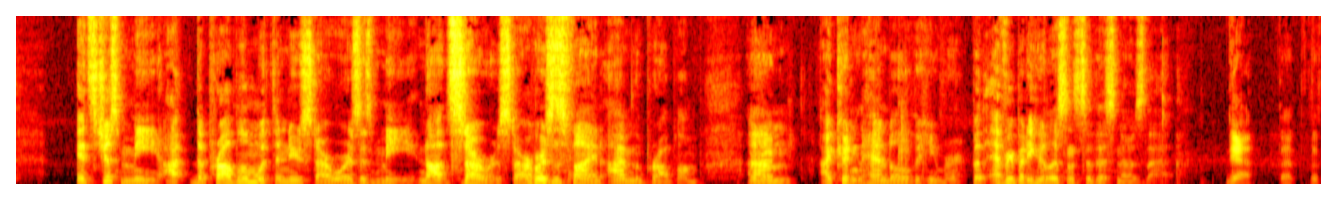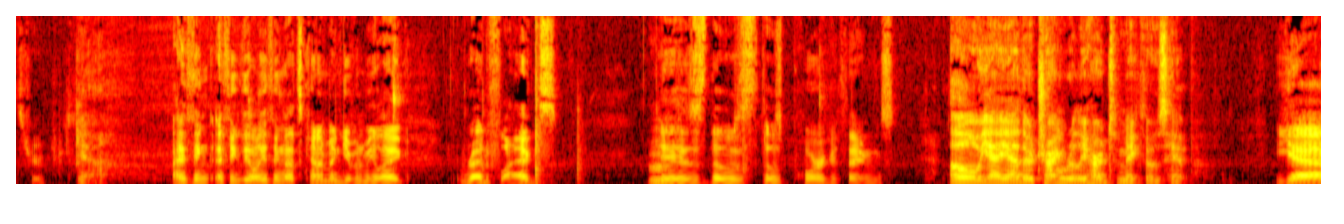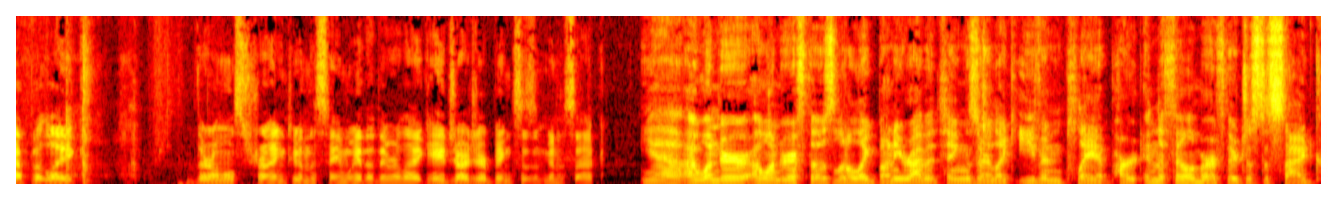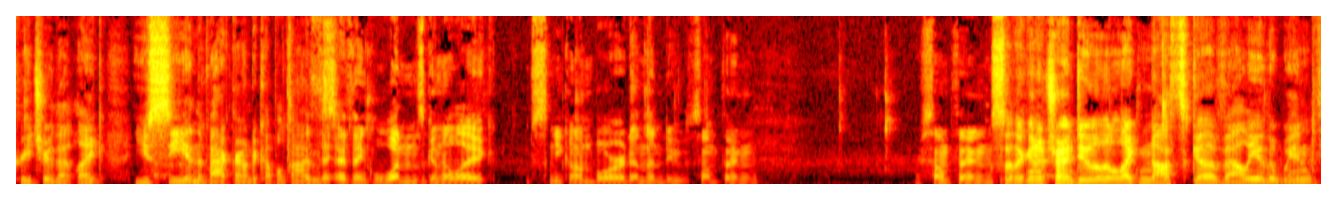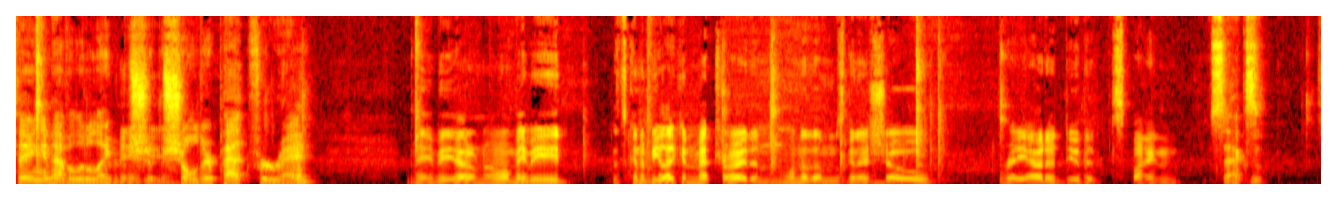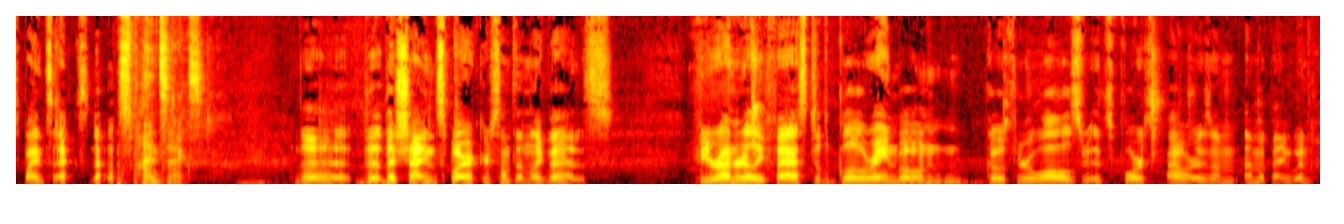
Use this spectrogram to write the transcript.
it's just me. I, the problem with the new Star Wars is me, not Star Wars. Star Wars is fine. I'm the problem. Um, I couldn't handle the humor, but everybody who listens to this knows that. Yeah, that that's true. Yeah. I think I think the only thing that's kind of been giving me like red flags Hmm. is those those porg things. Oh yeah, yeah. They're trying really hard to make those hip. Yeah, but like they're almost trying to in the same way that they were like, "Hey, Jar Jar Binks isn't gonna suck." Yeah, I wonder. I wonder if those little like bunny rabbit things are like even play a part in the film, or if they're just a side creature that like you see in the background a couple I, times. I think one's gonna like sneak on board and then do something or something. So they're gonna try and do a little like Nausicaä Valley of the Wind thing and have a little like sh- shoulder pet for Rey. Maybe I don't know. Maybe it's gonna be like in Metroid, and one of them's gonna show Rey how to do the spine Sex, spine sex. No, spine sex. the the the shine spark or something like that. It's if you run really fast, you'll glow rainbow and go through walls. It's force powers. I'm I'm a penguin.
